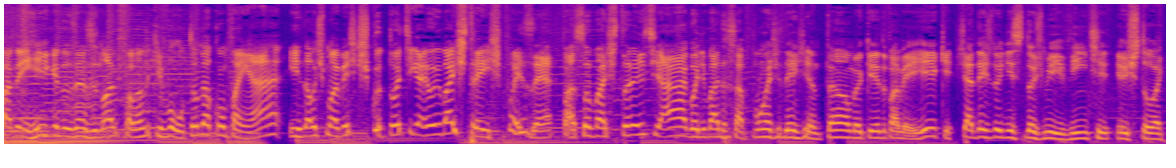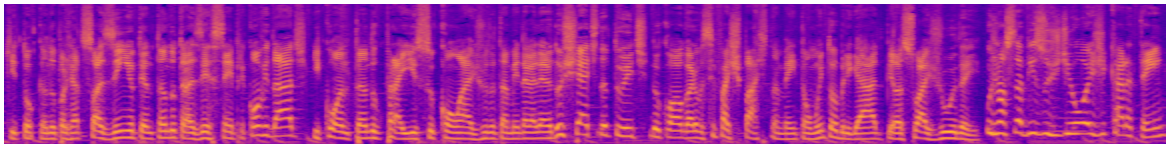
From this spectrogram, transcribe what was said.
Fábio Henrique 209 falando que voltando a acompanhar e da última vez que escutou tinha eu e mais três. Pois é, passou bastante água debaixo dessa ponte desde então, meu querido Fábio Henrique. Já desde o início de 2020 eu estou aqui tocando o projeto sozinho, tentando trazer sempre convidados e contando para isso com a ajuda também da galera do chat da Twitch, do qual agora você faz parte também. Então muito obrigado pela sua ajuda aí. Os nossos avisos de hoje, cara, tem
